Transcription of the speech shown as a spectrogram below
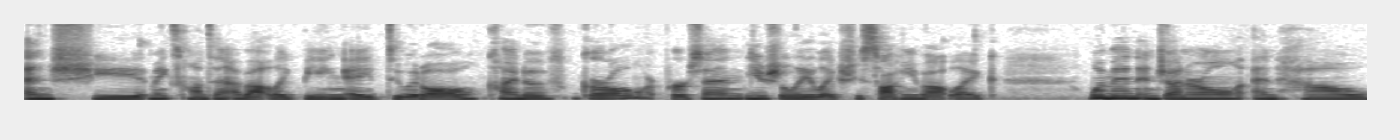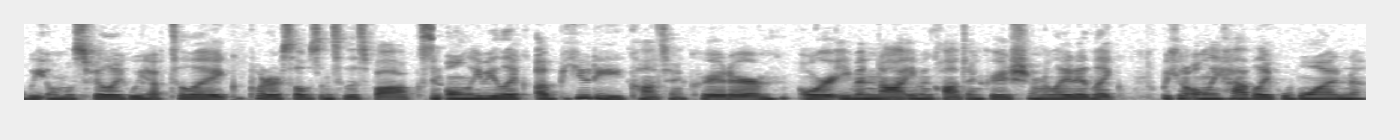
and she makes content about like being a do-it-all kind of girl or person. Usually like she's talking about like women in general and how we almost feel like we have to like put ourselves into this box and only be like a beauty content creator or even not even content creation related like we can only have like one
